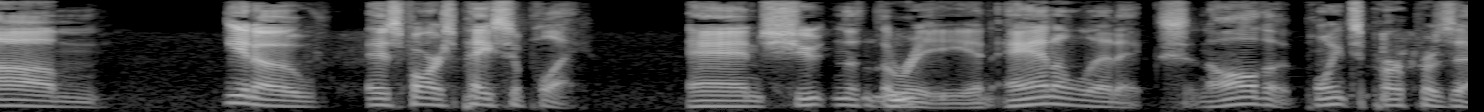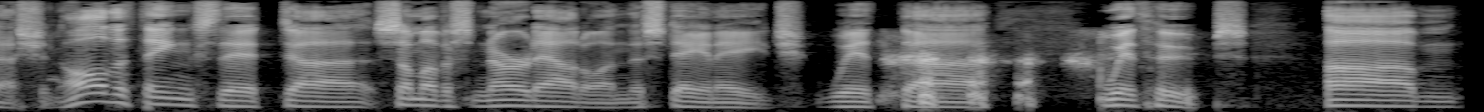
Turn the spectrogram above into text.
um, you know, as far as pace of play and shooting the 3 and analytics and all the points per possession, all the things that uh, some of us nerd out on this day and age with uh, with hoops. Um,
